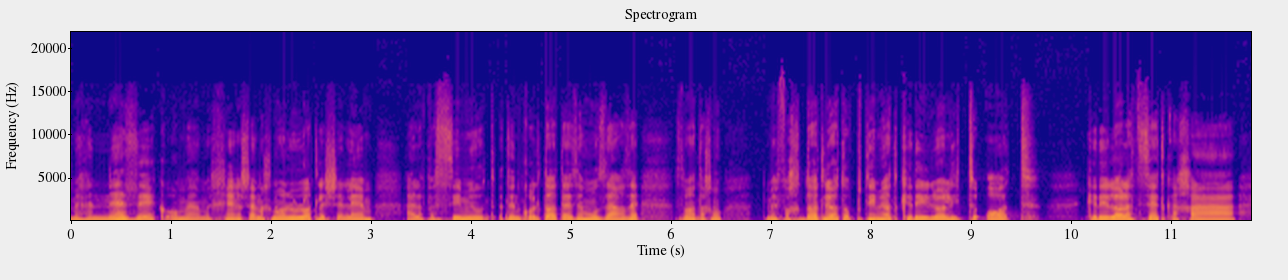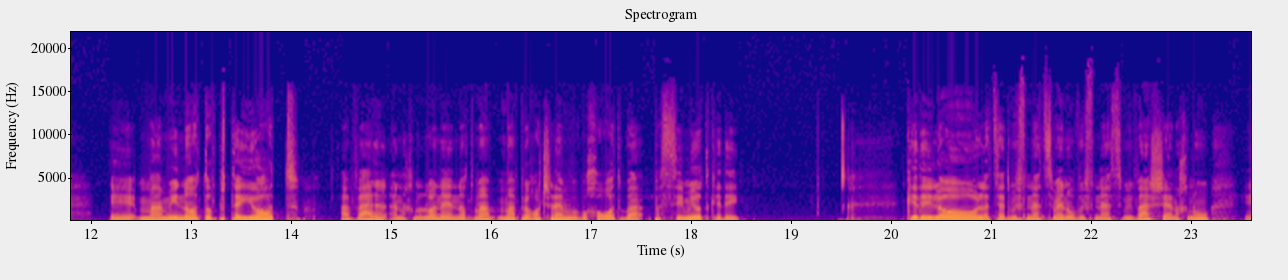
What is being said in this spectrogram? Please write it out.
מהנזק או מהמחיר שאנחנו עלולות לשלם על הפסימיות. אתן קולטות איזה מוזר זה? זאת אומרת, אנחנו מפחדות להיות אופטימיות כדי לא לטעות, כדי לא לצאת ככה אה, מאמינות או פתיות. אבל אנחנו לא נהנות מה, מהפירות שלהם ובוחרות בפסימיות כדי, כדי לא לצאת בפני עצמנו ובפני הסביבה שאנחנו אה,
